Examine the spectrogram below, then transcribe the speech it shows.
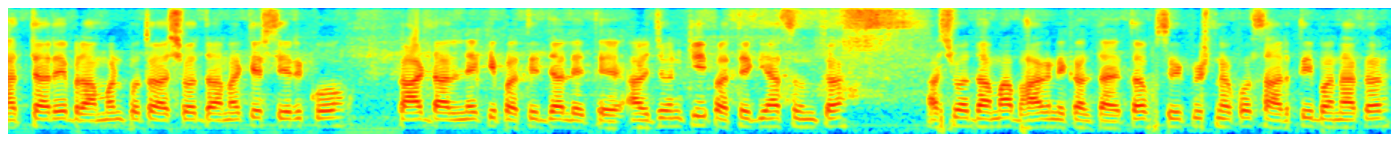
हत्यारे ब्राह्मण पुत्र अश्वत्थामा के सिर को काट डालने की प्रतिज्ञा लेते हैं। अर्जुन की प्रतिज्ञा सुनकर अश्वत्थामा भाग निकलता है। तब श्री कृष्ण को सारथी बनाकर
